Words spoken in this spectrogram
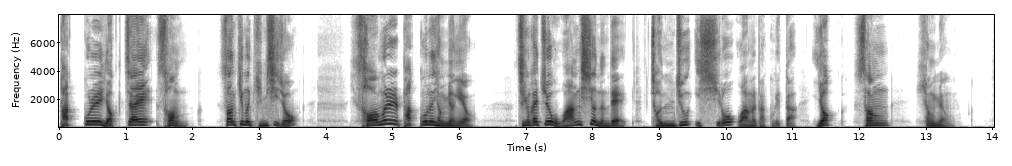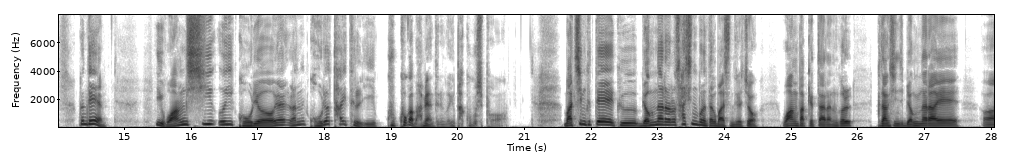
바꿀 역자의 성, 썬킴은 김씨죠. 성을 바꾸는 혁명이에요. 지금까지 쭉 왕씨였는데 전주 이씨로 왕을 바꾸겠다. 역성혁명. 근데 이 왕씨의 고려라는 고려 타이틀, 이 국호가 마음에 안 드는 거예요. 바꾸고 싶어. 마침 그때 그 명나라로 사신 보냈다고 말씀드렸죠. 왕 받겠다라는 걸 그 당시 이제 명나라의 어,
